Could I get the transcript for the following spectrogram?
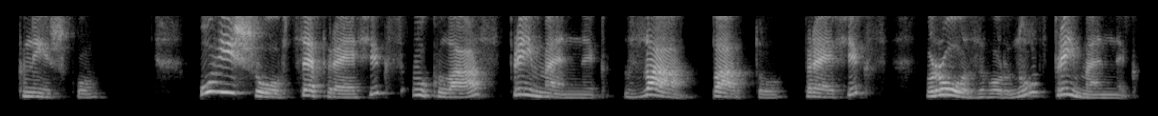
книжку. Увійшов це префікс, у клас прийменник. За парту префікс, розгорнув прийменник.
